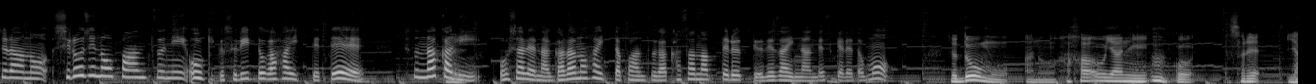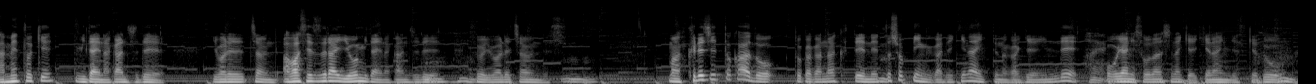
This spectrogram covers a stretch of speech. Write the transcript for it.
ちらあの白地のパンツに大きくスリットが入っててちょっと中におしゃれな柄の入ったパンツが重なってるっていうデザインなんですけれども、じゃあどうもあの母親にうん。こう、それやめとけみたいな感じで言われちゃうんで合わせづらいよみたいな感じでうんすごい言われちゃうんです、うん。まあ、クレジットカードとかがなくてネットショッピングができないっていうのが原因で、はい。こう親に相談しなきゃいけないんですけど、うん。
